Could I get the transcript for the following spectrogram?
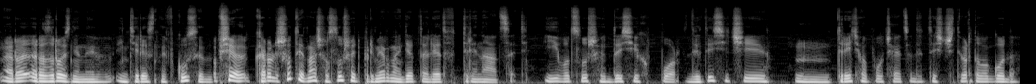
разрозненные интересные вкусы. Вообще, «Король и Шут» я начал слушать примерно где-то лет в 13. И вот слушаю до сих пор. С 2000 третьего, получается, 2004 года.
